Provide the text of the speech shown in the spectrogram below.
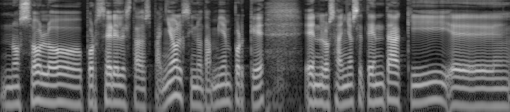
no solo por ser el Estado español, sino también porque en los años 70 aquí eh,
